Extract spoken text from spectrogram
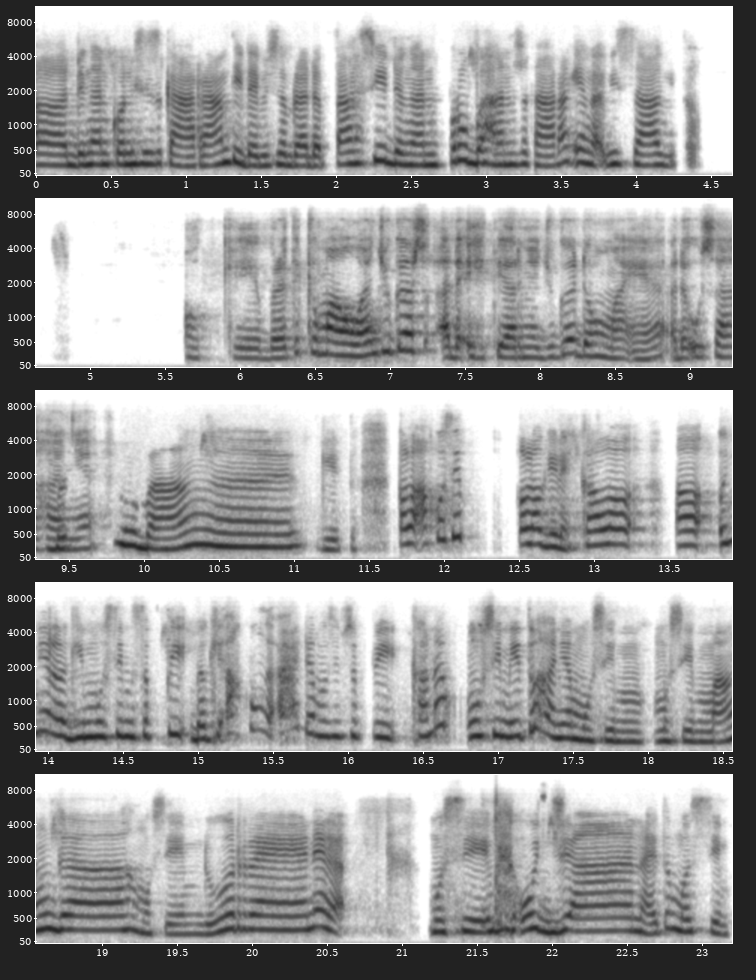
uh, dengan kondisi sekarang, tidak bisa beradaptasi dengan perubahan sekarang, ya nggak bisa gitu. Oke, berarti kemauan juga harus ada ikhtiarnya juga dong, Mak ya, ada usahanya. Betul banget, gitu. Kalau aku sih, kalau gini, kalau uh, ini lagi musim sepi, bagi aku nggak ada musim sepi, karena musim itu hanya musim musim mangga, musim duren, ya nggak? Musim hujan, nah itu musim.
